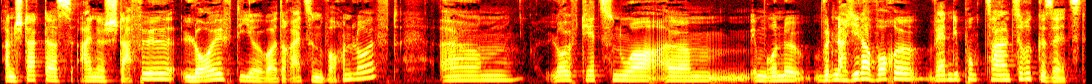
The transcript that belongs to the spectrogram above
anstatt dass eine Staffel läuft, die ja über 13 Wochen läuft, ähm, läuft jetzt nur ähm, im Grunde wird nach jeder Woche werden die Punktzahlen zurückgesetzt.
